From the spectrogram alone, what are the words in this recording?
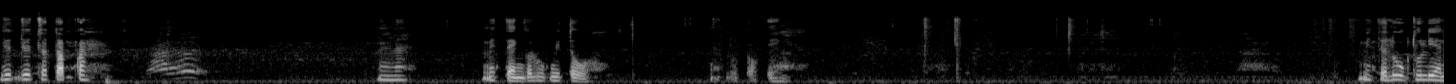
หยุดหยุดจะตับกันนี่นะ ไม่แต่งก็ลูกไม่โตลูกออกเองมีแต่ลูกทุเรียน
